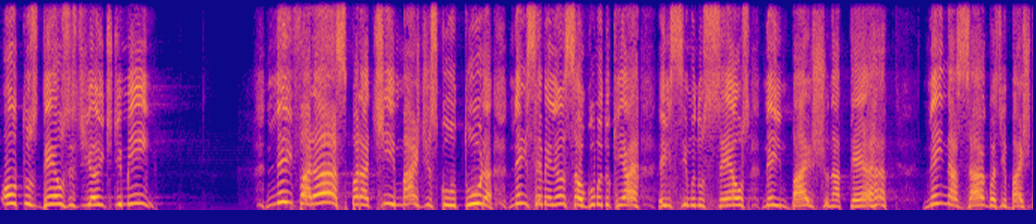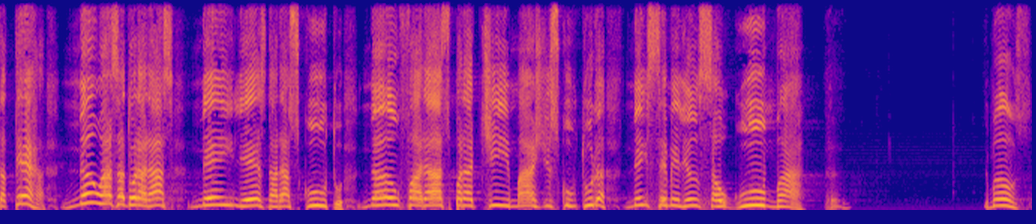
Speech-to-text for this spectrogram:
outros deuses diante de mim nem farás para ti mais de escultura, nem semelhança alguma do que há em cima nos céus, nem embaixo na terra, nem nas águas debaixo da terra. Não as adorarás, nem lhes darás culto. Não farás para ti mais de escultura, nem semelhança alguma. Irmãos,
